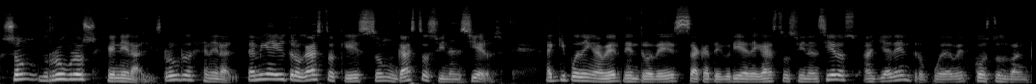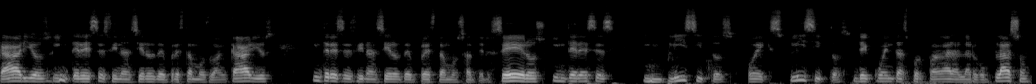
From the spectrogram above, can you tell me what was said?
son rubros generales. Rubros generales. También hay otro gasto que son gastos financieros. Aquí pueden haber dentro de esa categoría de gastos financieros, allá adentro puede haber costos bancarios, intereses financieros de préstamos bancarios, intereses financieros de préstamos a terceros, intereses implícitos o explícitos de cuentas por pagar a largo plazo.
